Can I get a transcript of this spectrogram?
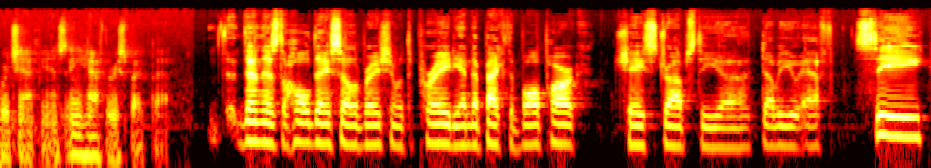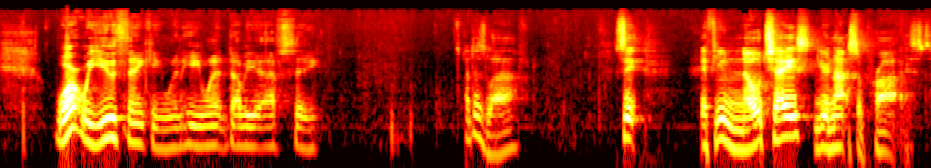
we're champions, and you have to respect that. Then there's the whole day celebration with the parade. You end up back at the ballpark. Chase drops the uh, WFC. What were you thinking when he went WFC? I just laughed. See, if you know Chase, you're not surprised.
